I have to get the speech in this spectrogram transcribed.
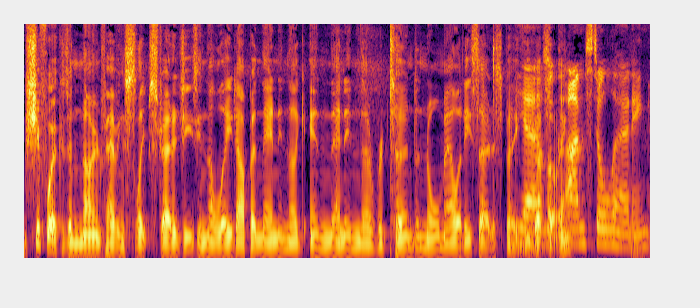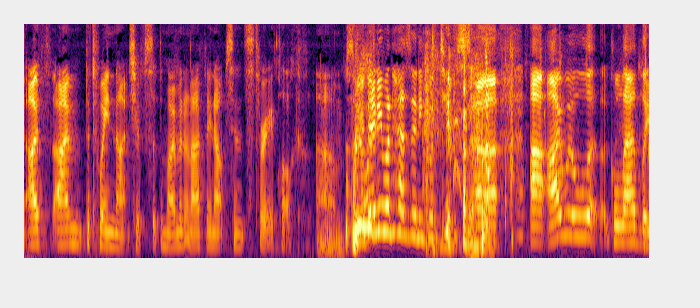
shift workers are known for having sleep strategies in the lead up and then in the and then in the return to normality, so to speak. yeah, got look, something? I'm still learning. I've, I'm between night shifts at the moment, and I've been up since three o'clock. Um, so if anyone has any good tips, uh, uh, I will gladly.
